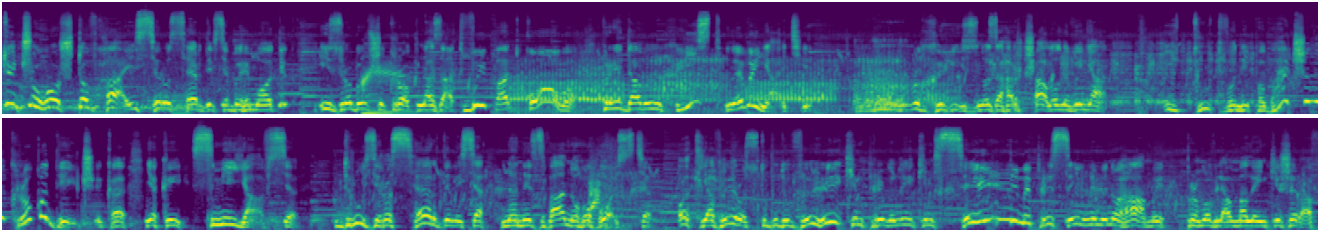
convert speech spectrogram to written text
Ти чого ж штовхаєшся? розсердився бегемотик і, зробивши крок назад, випадково придавив хвіст левеняті. Грізно загарчало левеня. І тут вони побачили крокодильчика, який сміявся. Друзі розсердилися на незваного гостя. От я виросту буду великим, превеликим, сильними присильними ногами, промовляв маленький жираф.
